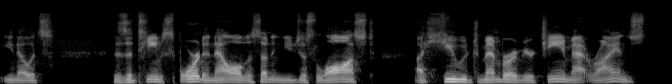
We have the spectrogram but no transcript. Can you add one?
you know, it's this is a team sport, and now all of a sudden you just lost a huge member of your team. Matt Ryan's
